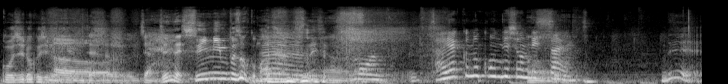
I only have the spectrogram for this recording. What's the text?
5時6時に起きるみたいな。じゃあ全然睡眠不足もあるんですね、あーもう最悪のコンディションで行ったん。よで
